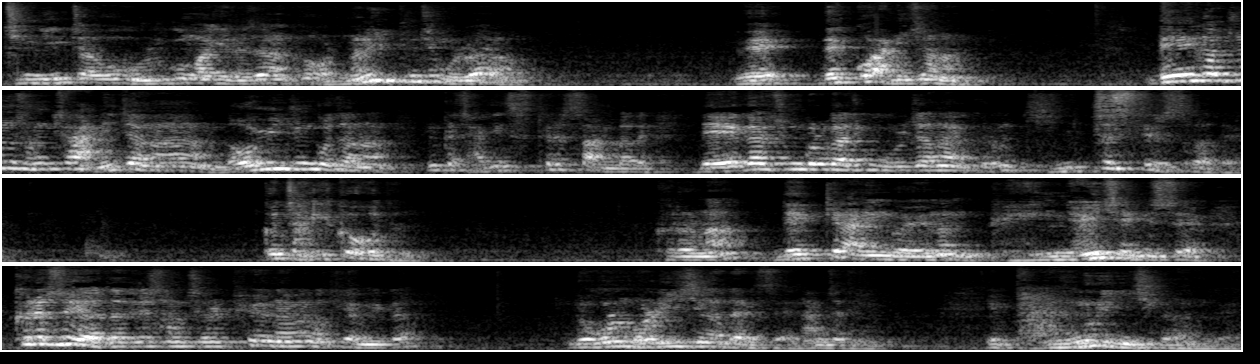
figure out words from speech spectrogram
징징 짜고 울고 막 이러잖아. 그거 얼마나 이쁜지 몰라요. 왜? 내 거 아니잖아. 내가 준 상처 아니잖아. 남이 준 거잖아. 그러니까 자기 스트레스 안 받아요. 내가 준 걸 가지고 울잖아. 그러면 진짜 스트레스 받아요. 그건 자기 거거든. 그러나 내 게 아닌 거에는 굉장히 재밌어요. 그래서 여자들이 상처를 표현하면 어떻게 합니까? 요걸 뭘로 인식한다 그랬어요. 남자들이. 이 반응으로 인식을 하는 거예요.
